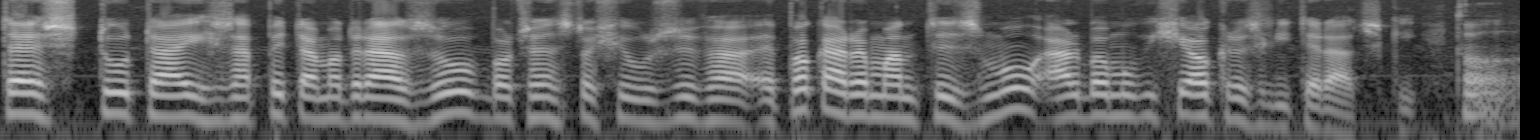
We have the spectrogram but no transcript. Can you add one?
też tutaj zapytam od razu, bo często się używa epoka romantyzmu albo mówi się okres literacki. To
